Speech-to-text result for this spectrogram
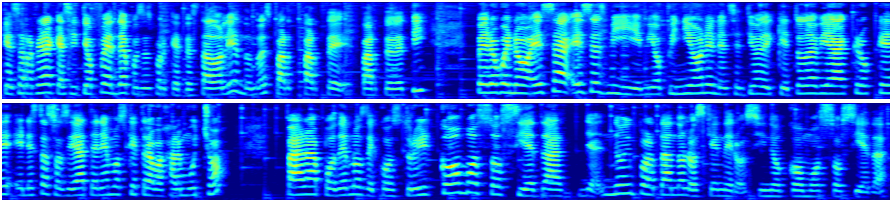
que, se refiere a que si te ofende, pues es porque te está doliendo, ¿no? Es parte, parte de ti. Pero bueno, esa, esa es mi, mi opinión en el sentido de que todavía creo que en esta sociedad tenemos que trabajar mucho para podernos deconstruir como sociedad, no importando los géneros, sino como sociedad.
